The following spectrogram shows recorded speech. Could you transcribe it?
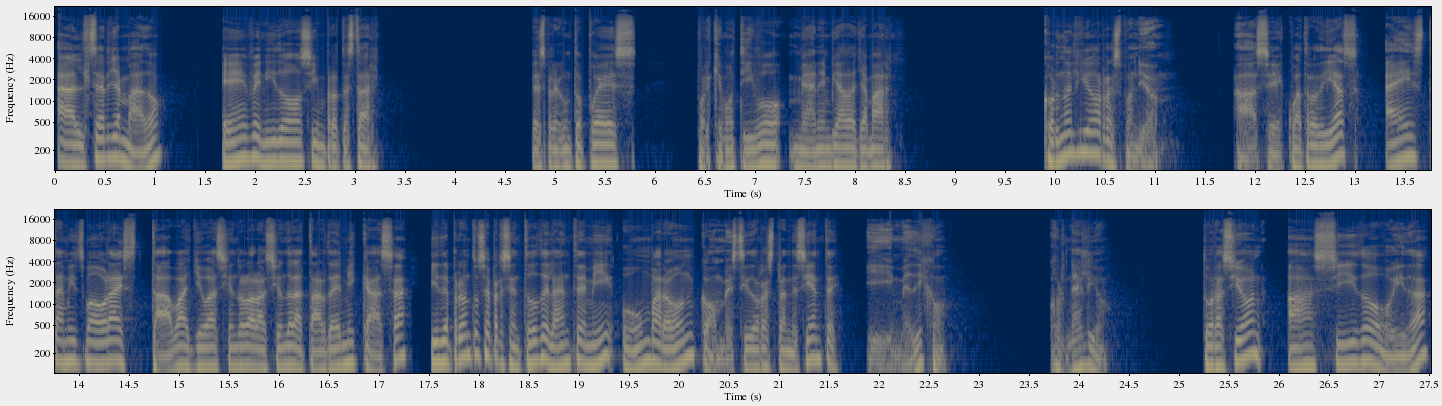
al ser llamado, He venido sin protestar. Les pregunto pues, ¿por qué motivo me han enviado a llamar? Cornelio respondió, Hace cuatro días, a esta misma hora estaba yo haciendo la oración de la tarde en mi casa y de pronto se presentó delante de mí un varón con vestido resplandeciente y me dijo, Cornelio, tu oración ha sido oída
